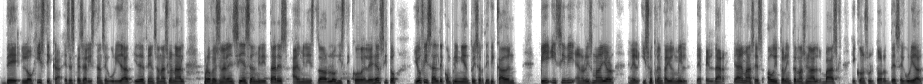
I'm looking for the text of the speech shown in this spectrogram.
de logística. Es especialista en seguridad y defensa nacional, profesional en ciencias militares, administrador logístico del Ejército y oficial de cumplimiento y certificado en PECB en Risk Manager en el ISO 31000 de Peldar y además es auditor internacional BASC y consultor de seguridad.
